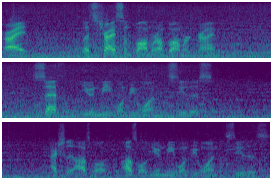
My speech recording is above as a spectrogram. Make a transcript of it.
Alright, Let's try some bomber on bomber crime. Seth, you and me, 1v1. Let's do this. Actually, Oswald. Oswald, you and me, 1v1. Let's do this.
